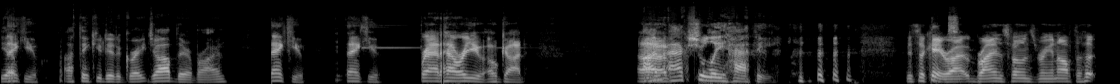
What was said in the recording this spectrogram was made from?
Yep. Thank you. I think you did a great job there, Brian. Thank you. Thank you. Brad, how are you? Oh, God. I'm Uh, actually happy. It's okay, Yes. right? Brian's phone's ringing off the hook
